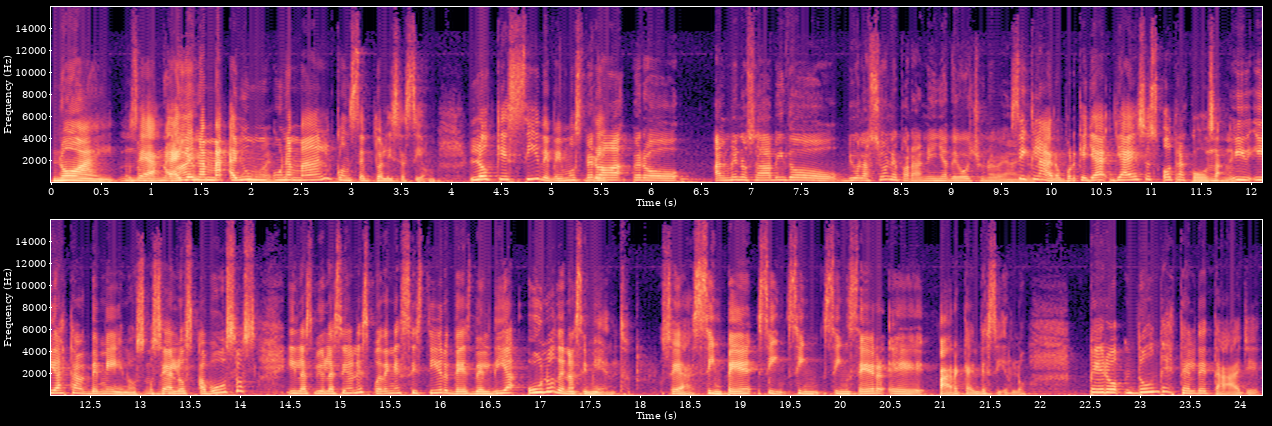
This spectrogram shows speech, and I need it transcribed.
no. hay. O sea, hay, Una, hay una mal conceptualización. Lo que sí debemos pero, Pero al menos ha habido violaciones para niñas de 8 o 9 años. Sí, claro, porque ya, ya eso es otra cosa y, hasta de menos. O sea, los abusos y las violaciones pueden existir desde el día 1 de nacimiento. O sea, sin, sin, sin, sin ser eh, parca en decirlo. Pero ¿dónde está el detalle?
